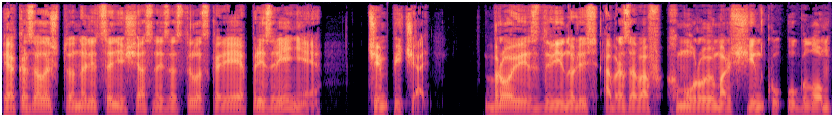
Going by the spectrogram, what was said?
и оказалось, что на лице несчастной застыло скорее презрение, чем печаль. Брови сдвинулись, образовав хмурую морщинку углом,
